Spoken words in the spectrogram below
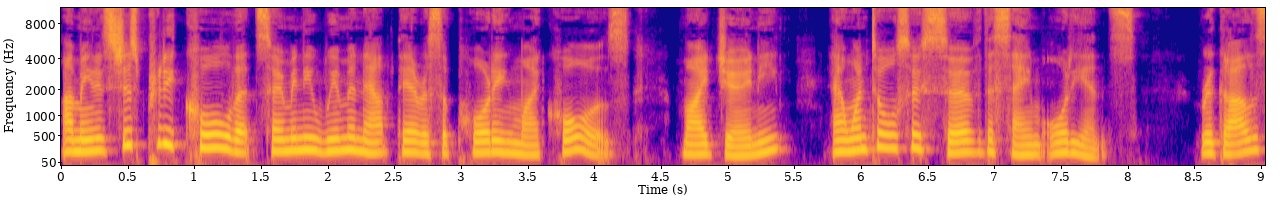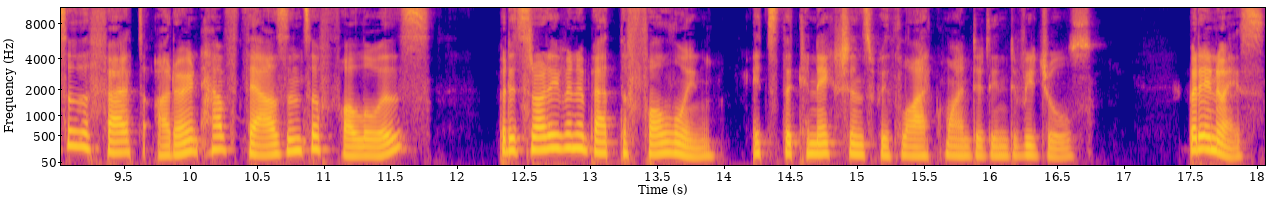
I mean, it's just pretty cool that so many women out there are supporting my cause, my journey, and want to also serve the same audience. Regardless of the fact I don't have thousands of followers, but it's not even about the following, it's the connections with like minded individuals. But, anyways,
